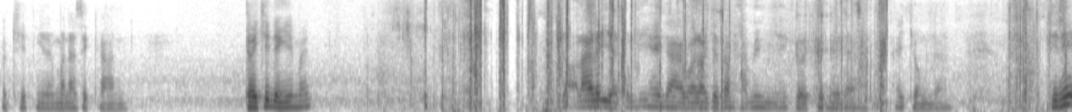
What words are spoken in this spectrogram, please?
ก็คิดอย่างนี้มนสิการเคยคิดอย่างนี้ไหมเจาะรายละเอียดตรงนี้ให้ได้ ว่าเราจะต้องทำให้มีให้เกิดขึ้นให้ได้ ให้จงได้ ทีนี้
